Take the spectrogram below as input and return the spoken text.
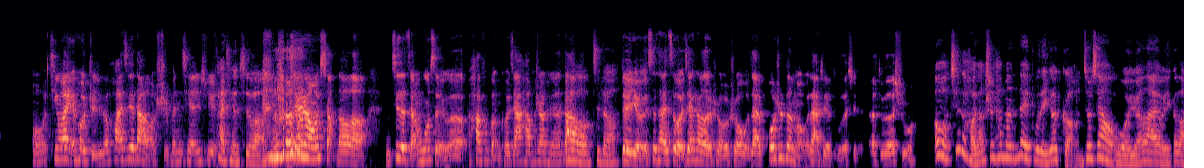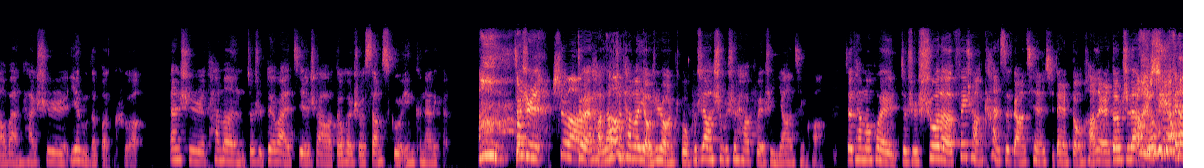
我听完以后只觉得花街大佬十分谦虚，太谦虚了。先让我想到了，你记得咱们公司有个哈佛本科加哈佛商学院的大佬？记得。对，有一次他自我介绍的时候说我在波士顿某个大学读的学呃读的书。哦，这个好像是他们内部的一个梗，就像我原来有一个老板，他是耶鲁的本科。但是他们就是对外介绍都会说 some school in Connecticut，就是是吗？对，好像是他们有这种，我不知道是不是哈佛也是一样的情况，就他们会就是说的非常看似非常谦虚，但是懂行的人都知道都厉害。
